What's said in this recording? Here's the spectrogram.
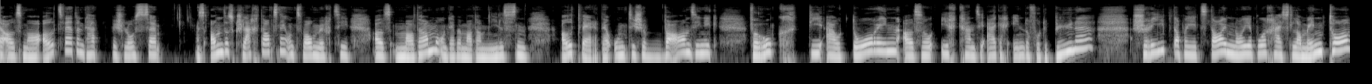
als Mann alt zu werden und hat beschlossen, ein anderes Geschlecht anzunehmen. Und zwar möchte sie als Madame und eben Madame Nielsen alt werden. Und sie ist eine wahnsinnig verrückte Autorin. Also ich kenne sie eigentlich eher von der Bühne. Schreibt aber jetzt da im neuen Buch heißt Lamento.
